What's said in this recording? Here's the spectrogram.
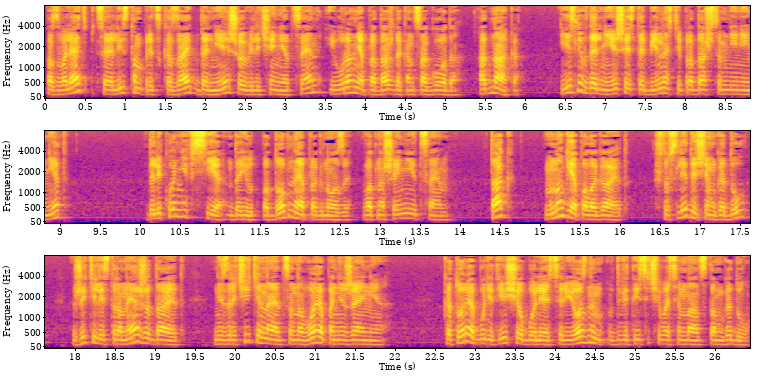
позволяет специалистам предсказать дальнейшее увеличение цен и уровня продаж до конца года. Однако, если в дальнейшей стабильности продаж сомнений нет, далеко не все дают подобные прогнозы в отношении цен. Так, многие полагают, что в следующем году жители страны ожидают незначительное ценовое понижение – которое будет еще более серьезным в 2018 году,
